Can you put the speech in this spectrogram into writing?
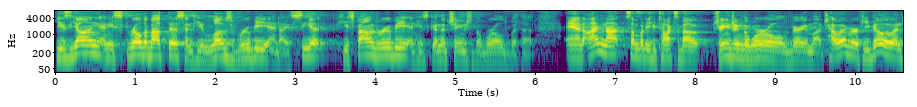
He's young and he's thrilled about this and he loves Ruby and I see it. He's found Ruby and he's gonna change the world with it. And I'm not somebody who talks about changing the world very much. However, if you go and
